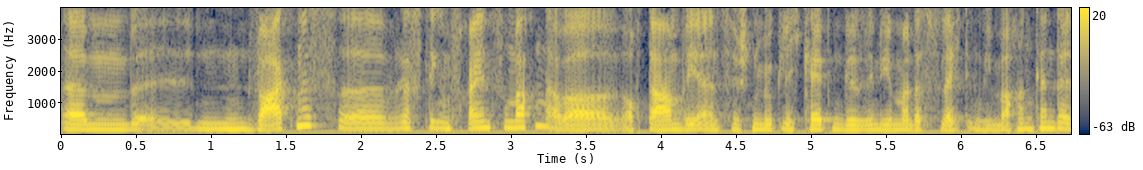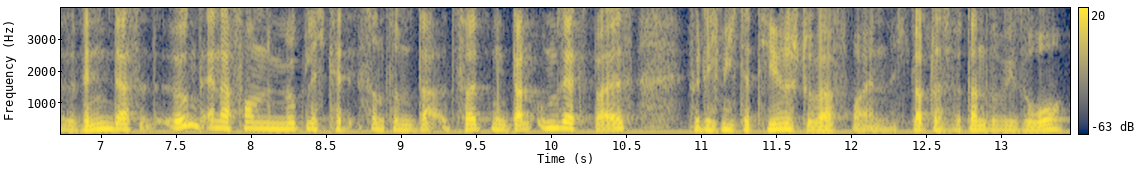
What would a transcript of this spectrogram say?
ähm, ein Wagnis, äh, Wrestling im Freien zu machen, aber auch da haben wir ja inzwischen Möglichkeiten gesehen, wie man das vielleicht irgendwie machen könnte. Also wenn das in irgendeiner Form eine Möglichkeit ist und zum Zeitpunkt dann umsetzbar ist, würde ich mich da tierisch drüber freuen. Ich glaube, das wird dann sowieso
